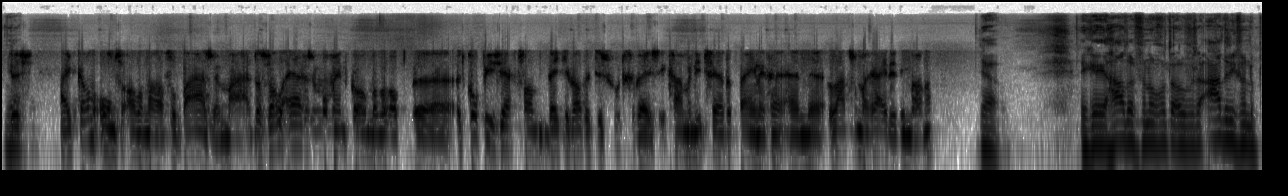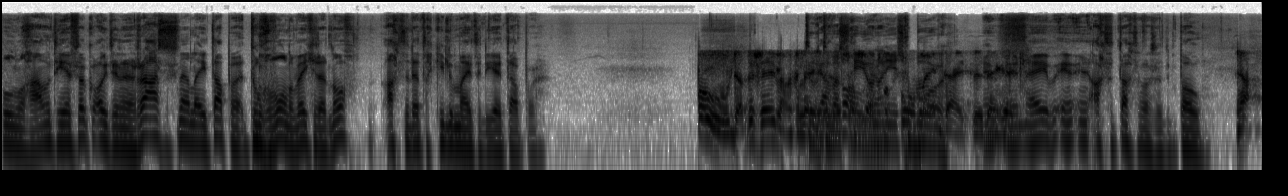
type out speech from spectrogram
Dus hij kan ons allemaal verbazen. Maar er zal ergens een moment komen waarop het koppie zegt van... weet je wel, het is goed geweest. Ik ga me niet verder pijnigen. En laat ze maar rijden, die mannen. Ja. Ik eh, haalde vanochtend over Adrie van der Poel nog aan. Want die heeft ook ooit in een razendsnelle etappe toen gewonnen. Weet je dat nog? 38 kilometer die etappe. Oh, dat is heel lang geleden. Toen- was Gio nog niet eens voor mijn geboren. tijd, eh, denk In- ik. in- nee, in, in 88 was het, in Po. Ja.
